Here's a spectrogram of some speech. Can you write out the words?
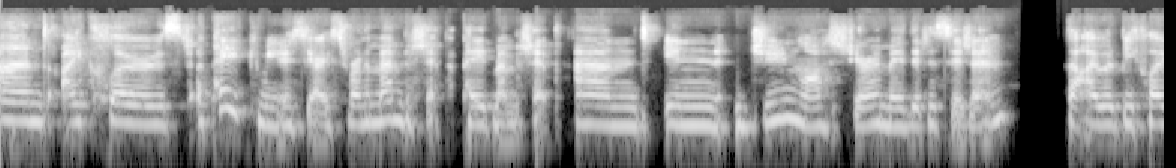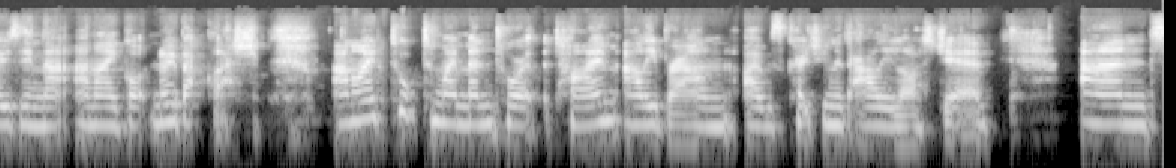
And I closed a paid community. I used to run a membership, a paid membership. And in June last year, I made the decision that I would be closing that and I got no backlash. And I talked to my mentor at the time, Ali Brown. I was coaching with Ali last year. And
